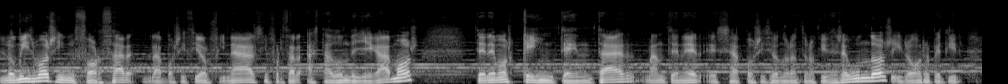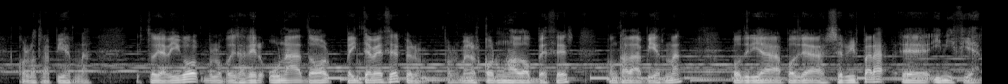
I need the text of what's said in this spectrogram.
Lo mismo sin forzar la posición final, sin forzar hasta dónde llegamos. Tenemos que intentar mantener esa posición durante unos 15 segundos y luego repetir con la otra pierna. Esto ya digo, lo podéis hacer una, dos, veinte veces, pero por lo menos con una o dos veces con cada pierna podría, podría servir para eh, iniciar.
